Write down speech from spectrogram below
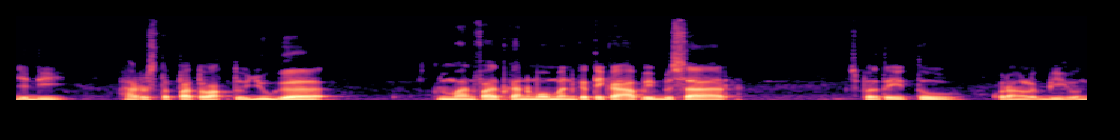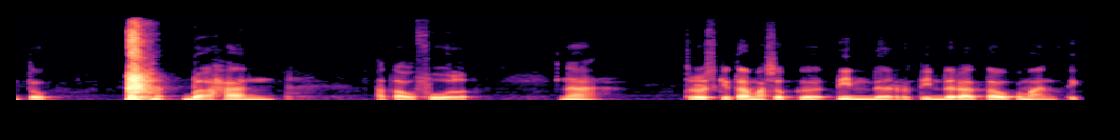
Jadi harus tepat waktu juga memanfaatkan momen ketika api besar. Seperti itu kurang lebih untuk bahan atau full. Nah terus kita masuk ke tinder. Tinder atau pemantik?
